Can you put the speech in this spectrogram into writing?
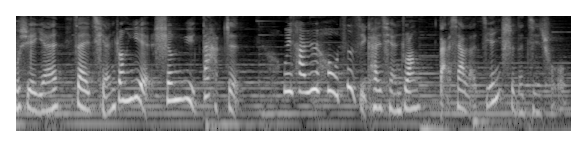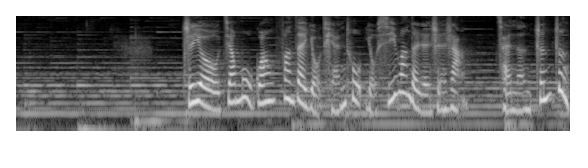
胡雪岩在钱庄业声誉大振，为他日后自己开钱庄打下了坚实的基础。只有将目光放在有前途、有希望的人身上，才能真正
